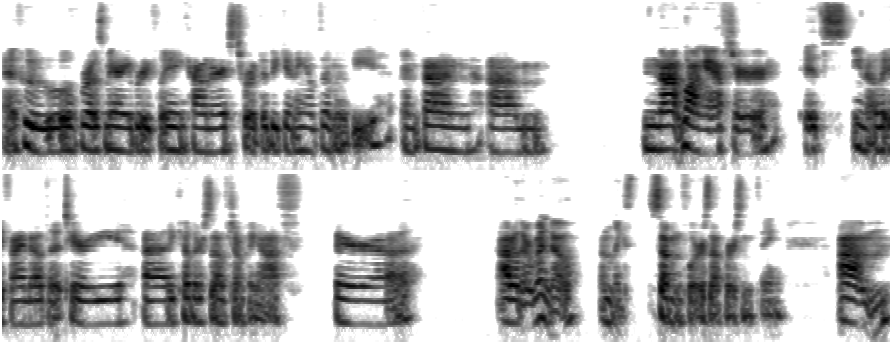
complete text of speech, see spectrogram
and who Rosemary briefly encounters toward the beginning of the movie, and then, um, not long after, it's you know they find out that Terry uh, killed herself jumping off their uh, out of their window on like seven floors up or something. Um,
